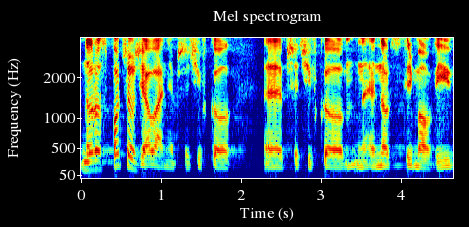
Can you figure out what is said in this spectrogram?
no, rozpoczął działanie przeciwko, e, przeciwko Nord Streamowi,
